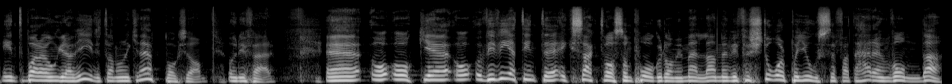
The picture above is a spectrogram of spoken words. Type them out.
Inte bara är hon gravid utan hon är knäpp också, ungefär. Eh, och, och, eh, och, och, vi vet inte exakt vad som pågår dem emellan men vi förstår på Josef att det här är en vånda.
